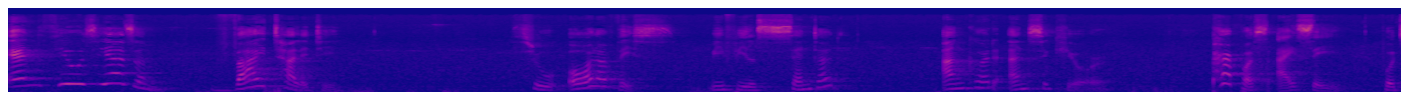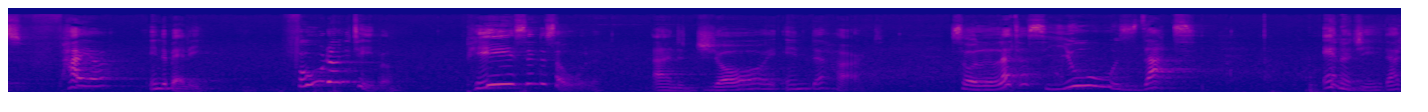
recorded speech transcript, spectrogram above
enthusiasm, vitality. Through all of this, we feel centered, anchored, and secure. Purpose, I say, puts fire in the belly, food on the table, peace in the soul, and joy in the heart. So let us use that energy, that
